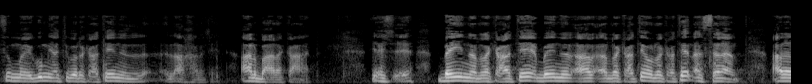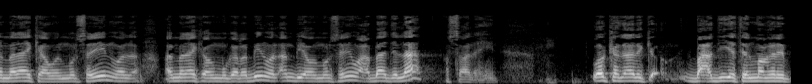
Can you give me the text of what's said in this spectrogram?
ثم يقوم يأتي بالركعتين الآخرتين أربع ركعات بين الركعتين بين الركعتين والركعتين السلام على الملائكة والمرسلين والملائكة والمقربين والأنبياء والمرسلين وعباد الله الصالحين وكذلك بعدية المغرب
